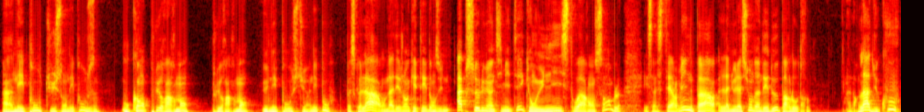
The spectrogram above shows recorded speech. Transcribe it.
un époux tue son épouse, ou quand plus rarement, plus rarement, une épouse tue un époux. Parce que là, on a des gens qui étaient dans une absolue intimité, qui ont une histoire ensemble, et ça se termine par l'annulation d'un des deux par l'autre. Alors là, du coup,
